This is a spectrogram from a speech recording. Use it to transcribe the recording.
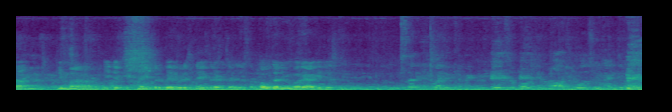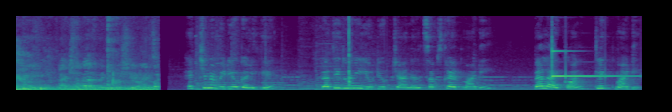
ನಿಮ್ಮ ಬಿಜೆಪಿ ಸ್ನೇಹಿತರು, ಬೇರೆ ಬೇರೆ ಸ್ನೇಹಿತರು ಹೇಳ್ತಾ ಇದ್ದಾರೆ. ಸರ್, ಹೌದಾ? ನಿಮ್ಗೆ ಹೊರೆ ಆಗಿದೆ, sir? Details about the past goals and the action has been initiated ಹೆಚ್ಚಿನ ವಿಡಿಯೋಗಳಿಗೆ ಪ್ರತಿಧ್ವನಿ ಯೂಟ್ಯೂಬ್ ಚಾನೆಲ್ ಸಬ್ಸ್ಕ್ರೈಬ್ ಮಾಡಿ ಬೆಲ್ ಐಕಾನ್ ಕ್ಲಿಕ್ ಮಾಡಿ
